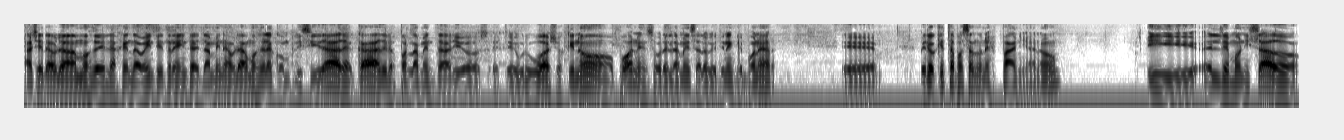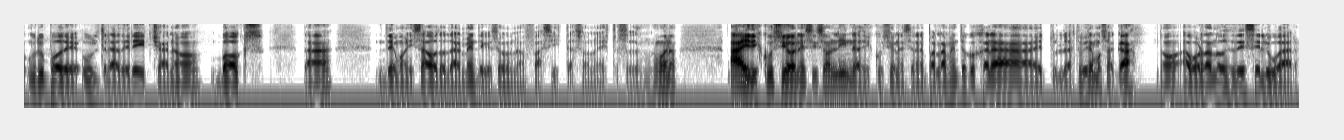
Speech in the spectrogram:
ayer hablábamos de la Agenda 2030 y también hablábamos de la complicidad de acá, de los parlamentarios este, uruguayos que no ponen sobre la mesa lo que tienen que poner. Eh, pero ¿qué está pasando en España, no? Y el demonizado grupo de ultraderecha, ¿no? Vox, ¿tá? Demonizado totalmente, que son unos fascistas, son estos. Bueno, hay discusiones y son lindas discusiones en el Parlamento que ojalá eh, las tuviéramos acá, ¿no? Abordando desde ese lugar.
